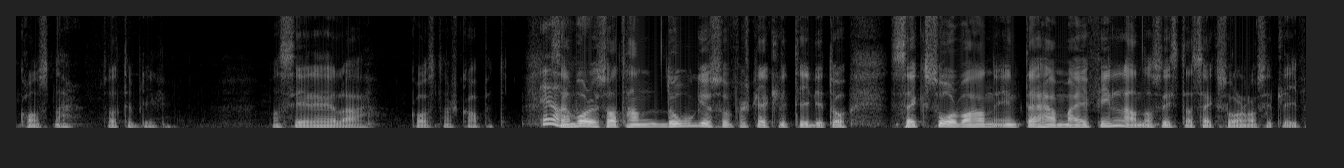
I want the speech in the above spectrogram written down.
konstnär. Så att det blir, man ser hela konstnärskapet. Ja. Sen var det så att han dog ju så förskräckligt tidigt och sex år var han inte hemma i Finland de sista sex åren av sitt liv.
